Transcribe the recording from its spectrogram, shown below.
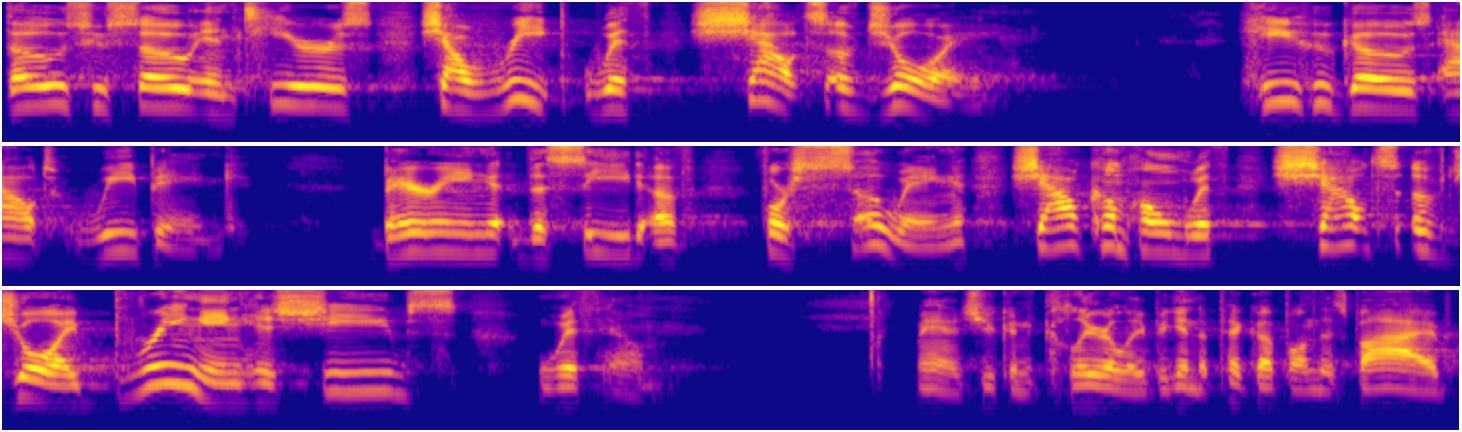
Those who sow in tears shall reap with shouts of joy. He who goes out weeping, bearing the seed of for sowing, shall come home with shouts of joy, bringing his sheaves with him. Man, as you can clearly begin to pick up on this vibe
